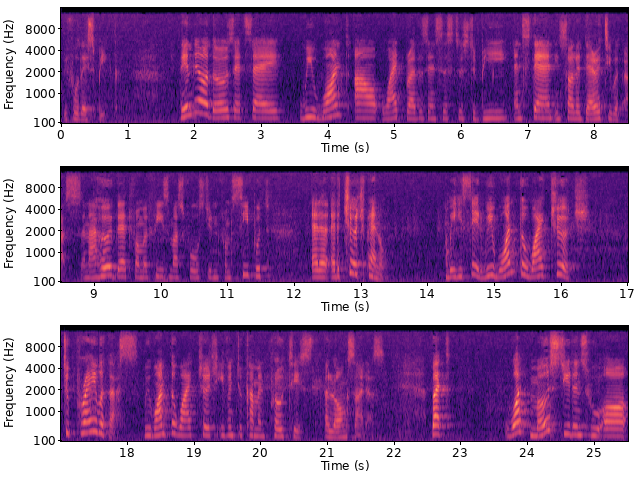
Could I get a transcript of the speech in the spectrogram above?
before they speak. Then there are those that say, we want our white brothers and sisters to be and stand in solidarity with us. And I heard that from a Fees Must Fall student from Seaput at a, at a church panel, where he said, We want the white church to pray with us. We want the white church even to come and protest alongside us. But what most students who are,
